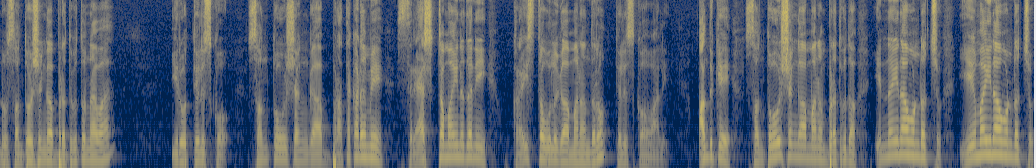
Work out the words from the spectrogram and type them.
నువ్వు సంతోషంగా బ్రతుకుతున్నావా? ఈరోజు తెలుసుకో. సంతోషంగా బ్రతకడమే శ్రేష్టమైనదని క్రైస్తవులుగా మనందరం తెలుసుకోవాలి. అందుకే సంతోషంగా మనం బ్రతుకుదాం. ఎన్నైనా ఉండొచ్చు ఏమైనా ఉండొచ్చు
